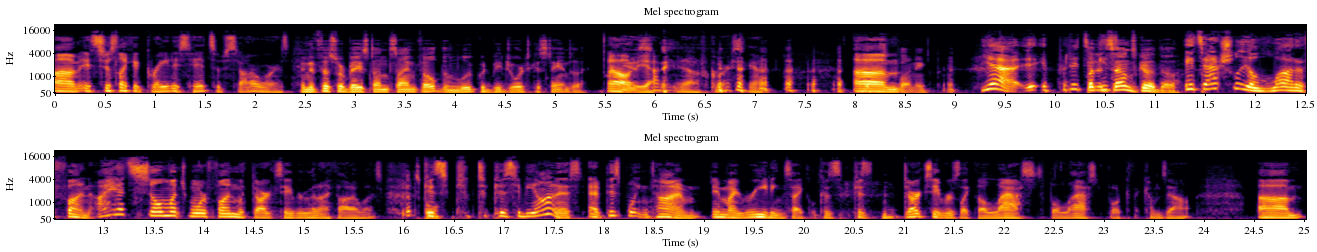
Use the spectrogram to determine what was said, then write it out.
Um, it's just like a greatest hits of Star Wars. And if this were based on Seinfeld, then Luke would be George Costanza. Oh He's- yeah, yeah, of course, yeah, That's Um, funny. yeah. It- but it's But it it's, sounds good though. it's actually a lot of fun. I had so much more fun with Dark Saber than I thought I was. That's cool. Because to be honest, at this point in time in my reading cycle, because because Dark Saber is like the last the last book that comes out. Um,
